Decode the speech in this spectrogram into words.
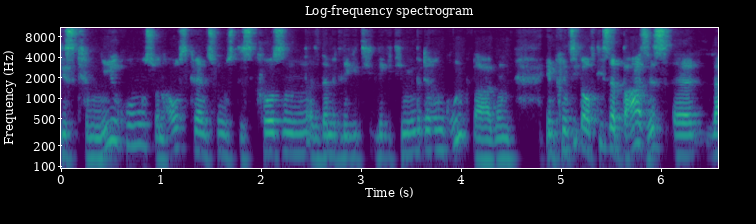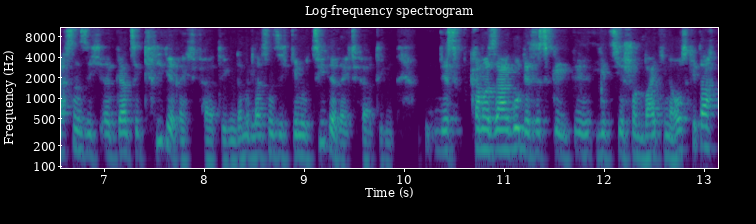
Diskriminierungs- und Ausgrenzungsdiskursen, also damit legitimieren wir deren Grundlagen. Und im Prinzip auf dieser Basis äh, lassen sich äh, ganze Kriege rechtfertigen, damit lassen sich Genozide rechtfertigen. Jetzt kann man sagen, gut, das ist jetzt hier schon weit hinausgedacht,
